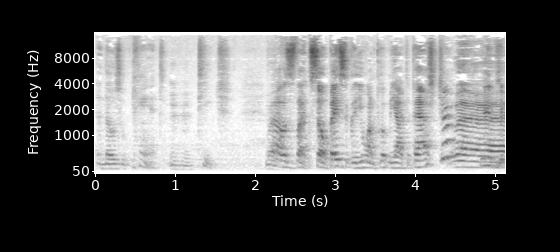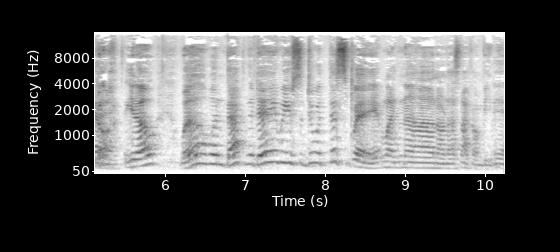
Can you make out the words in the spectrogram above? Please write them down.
and those who can't Mhm. teach. Right. I was like, so basically, you want to put me out to pasture? Right, You go- You know, well, when back in the day we used to do it this way. I'm like, no, no, that's not going to be Yeah,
